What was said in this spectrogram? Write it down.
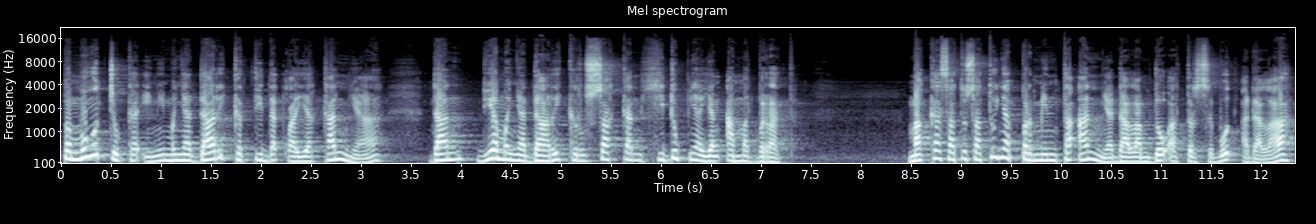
Pemungut cukai ini menyadari ketidaklayakannya dan dia menyadari kerusakan hidupnya yang amat berat. Maka satu-satunya permintaannya dalam doa tersebut adalah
